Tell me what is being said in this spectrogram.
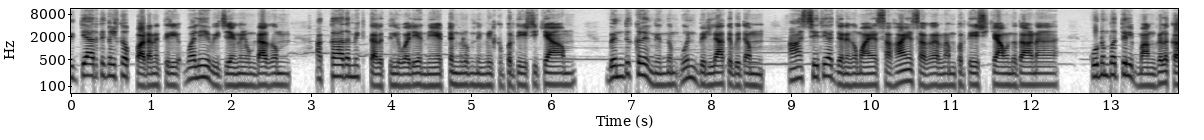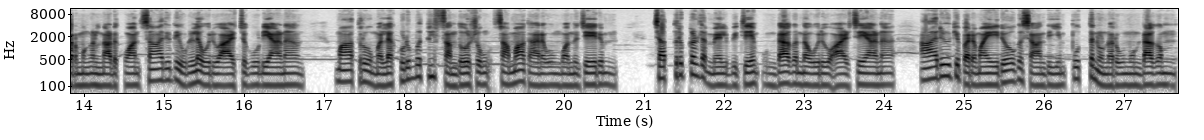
വിദ്യാർത്ഥികൾക്ക് പഠനത്തിൽ വലിയ വിജയങ്ങൾ ഉണ്ടാകും. അക്കാദമിക് തലത്തിൽ വലിയ നേട്ടങ്ങളും നിങ്ങൾക്ക് പ്രതീക്ഷിക്കാം. ബന്ധുക്കളിൽ നിന്നും മുൻപില്ലാത്ത വിധം ആശ്ചര്യജനകമായ സഹായ സഹകരണം പ്രതീക്ഷിക്കാവുന്നതാണ്. കുടുംബത്തിൽ മംഗളകർമ്മങ്ങൾ നടക്കുവാൻ സാധ്യതയുള്ള ഒരു ആഴ്ച കൂടിയാണ്. മാത്രവുമല്ല കുടുംബത്തിൽ സന്തോഷവും സമാധാനവും വന്നു ചേരും. ശത്രുക്കളുടെ മേൽ വിജയം ഉണ്ടാകുന്ന ഒരു ആഴ്ചയാണ് ആരോഗ്യപരമായി രോഗശാന്തിയും പുത്തനുണർവും ഉണ്ടാകും.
